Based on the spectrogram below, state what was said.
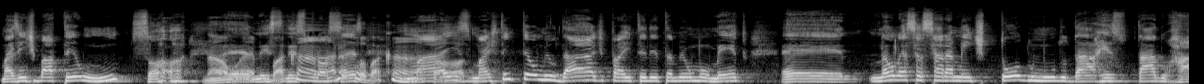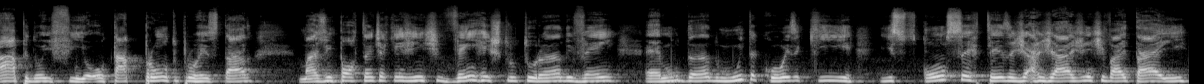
mas a gente bateu um só não, é, é nesse, bacana, nesse, processo. Pô, bacana, mas, mas tem que ter humildade para entender também o momento. É, não necessariamente todo mundo dá resultado rápido, enfim, ou está pronto para o resultado. Mas o importante é que a gente vem reestruturando e vem é, mudando muita coisa que isso com certeza já já a gente vai estar tá aí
